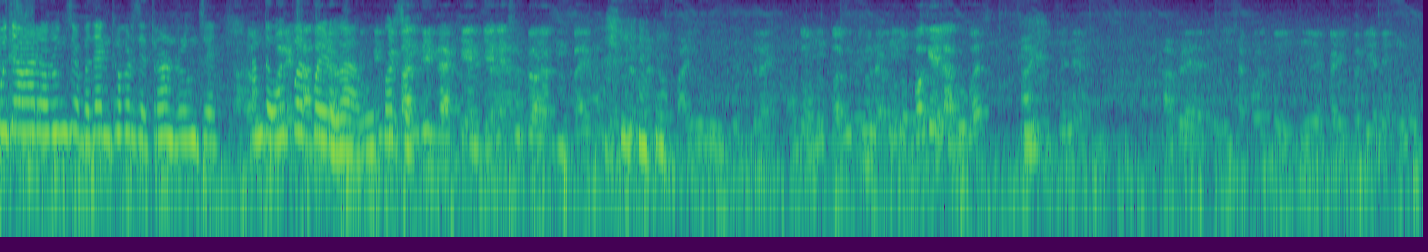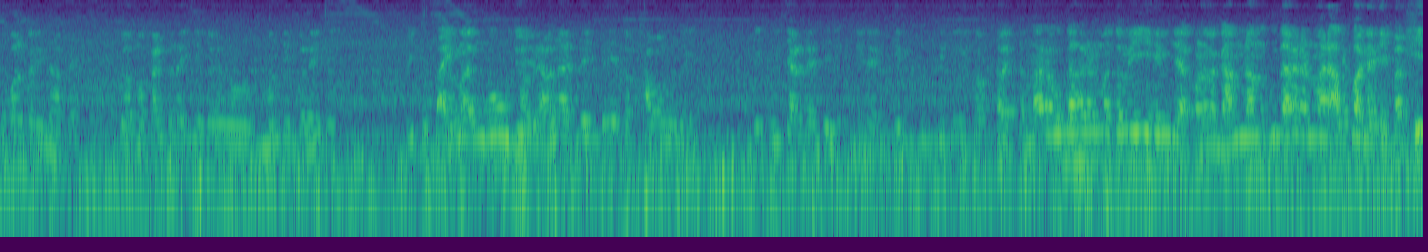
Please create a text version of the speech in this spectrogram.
પૂજા વાળો રૂમ છે બધાને ખબર છે ત્રણ રૂમ છે. આમ તો ઉપર પડ્યું હા ઉપર છે. બાંધી રાખીએ એમ કે એને છૂટો નથી મુકાય તો હું કરું છું ને હું તો પગે લાગુ બસ. છે ને આપણે હિસાબ હોય તો જે કઈ કરીએ ને એનું ડબલ કરીને આપે. જો મકાન બનાવીએ તો એનું મંદિર બનાવી દે. બીજું બાઈમાં હોવું જોઈએ. અનાજ લઈને જઈએ તો ખાવાનું નહીં. એક વિચાર નથી એને ગીરકું દીધું તો? હવે તમારા ઉદાહરણમાં તમે એ સમજ્યા પણ હવે ગામના અમુક ઉદાહરણ મારે આપવા નથી. બાકી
